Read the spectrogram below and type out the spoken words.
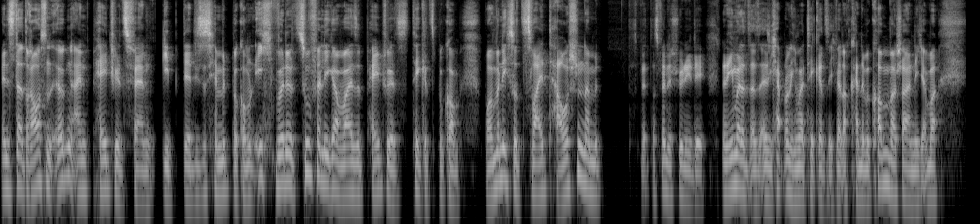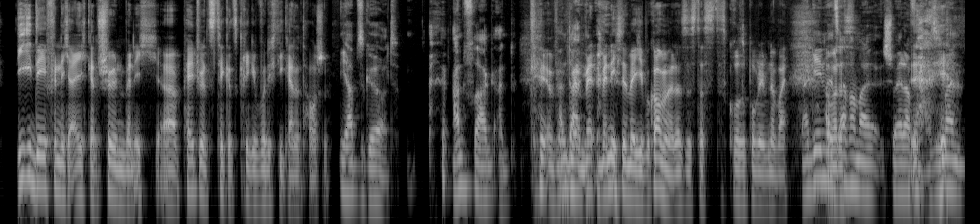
wenn es da draußen irgendeinen Patriots-Fan gibt, der dieses hier mitbekommt, und ich würde zufälligerweise Patriots-Tickets bekommen, wollen wir nicht so zwei tauschen, damit Das wäre wär eine schöne Idee. also ich habe noch nicht mal Tickets, ich werde auch keine bekommen wahrscheinlich, aber die Idee finde ich eigentlich ganz schön. Wenn ich äh, Patriots-Tickets kriege, würde ich die gerne tauschen. Ihr habt es gehört. Anfragen an. an wenn, wenn, ich denn welche bekomme, das ist das, das große Problem dabei. Da gehen wir aber jetzt das, einfach mal schwer davon. Also ich meine,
